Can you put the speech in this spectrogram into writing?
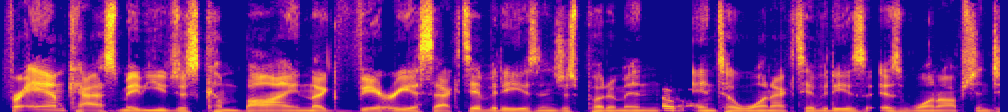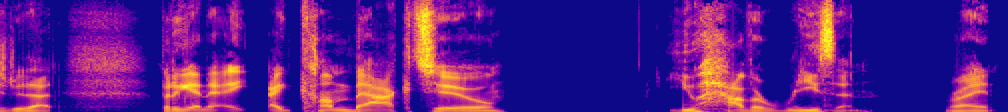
For AMCAS, maybe you just combine like various activities and just put them in okay. into one activity is, is one option to do that. But again, I, I come back to you have a reason, right?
